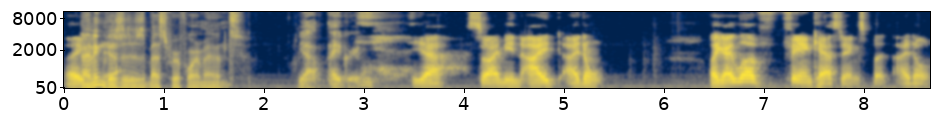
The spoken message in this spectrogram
Like, I think this is his best performance. Yeah, I agree. Yeah. So I mean, I I don't like I love fan castings, but I don't.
